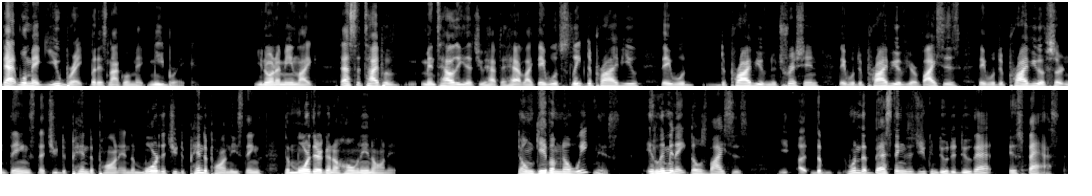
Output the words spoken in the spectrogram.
that will make you break, but it's not going to make me break. You know what I mean? Like that's the type of mentality that you have to have. Like they will sleep deprive you, they will deprive you of nutrition, they will deprive you of your vices, they will deprive you of certain things that you depend upon, and the more that you depend upon these things, the more they're going to hone in on it. Don't give them no weakness. Eliminate those vices. Uh, the one of the best things that you can do to do that is fast.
